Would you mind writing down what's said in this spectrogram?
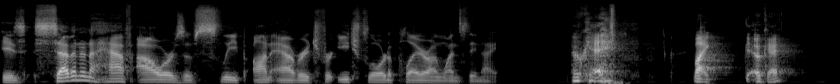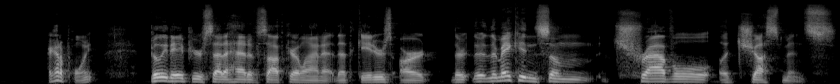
is seven and a half hours of sleep on average for each Florida player on Wednesday night. Okay. Like, okay. I got a point. Billy Napier said ahead of South Carolina that the Gators are they're they're, they're making some travel adjustments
